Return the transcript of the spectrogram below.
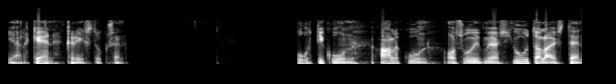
jälkeen Kristuksen. Huhtikuun alkuun osui myös juutalaisten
